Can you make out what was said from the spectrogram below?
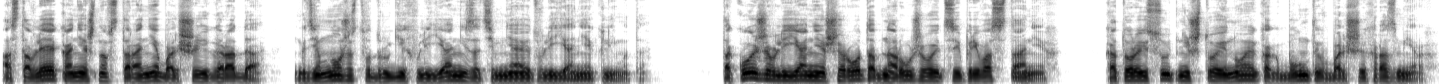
оставляя, конечно, в стороне большие города, где множество других влияний затемняют влияние климата. Такое же влияние широт обнаруживается и при восстаниях, которые суть не что иное, как бунты в больших размерах.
